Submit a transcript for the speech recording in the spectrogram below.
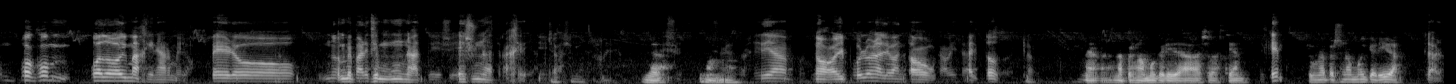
un poco puedo imaginármelo. Pero no, me parece una, es, es una tragedia. Ya, es una tragedia. Ya, Es no, una no. tragedia. No, el pueblo no ha levantado cabeza del todo. Una, una persona muy querida, Sebastián. ¿El qué? Que es una persona muy querida. Claro.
